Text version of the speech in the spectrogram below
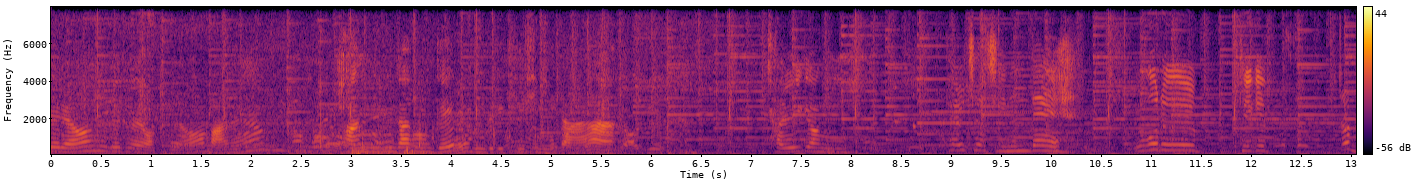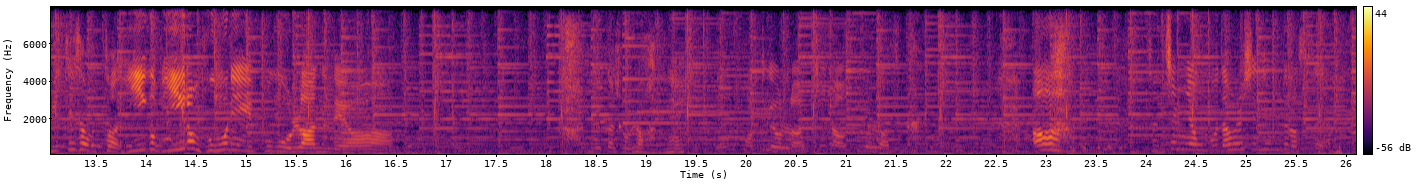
한계령 휴게소에 왔고요. 많은 관광객 분들이 계십니다. 절경이 펼쳐지는데 이거를 되게 저 밑에서부터 이거 이런 봉우리 보고 올라왔는데요. 여기까지 올라왔네. 어떻게 올라왔지? 나 어떻게 올라왔을까? 아, 조침령보다 훨씬 힘들었어요.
